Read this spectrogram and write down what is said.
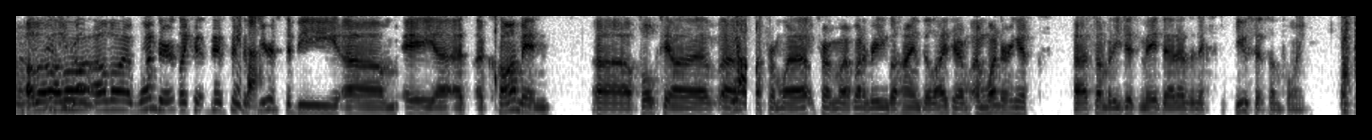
Although, although, although I wonder, like this, this Yeah. appears to be um, a, a a common uh, folktale uh, from what from what I'm reading behind the lines here. I'm, I'm wondering if uh, somebody just made that as an excuse at some point. well,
